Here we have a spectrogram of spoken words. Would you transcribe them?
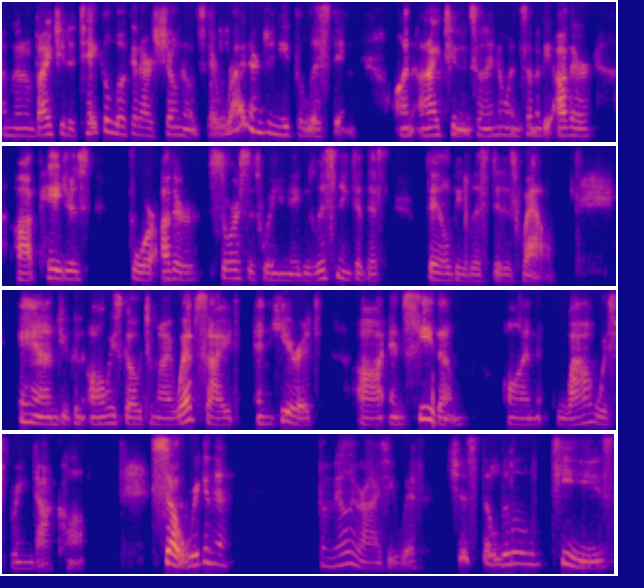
I'm going to invite you to take a look at our show notes. They're right underneath the listing on iTunes. And I know on some of the other uh, pages for other sources where you may be listening to this, they'll be listed as well. And you can always go to my website and hear it uh, and see them on wowwhispering.com. So we're going to familiarize you with just a little tease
